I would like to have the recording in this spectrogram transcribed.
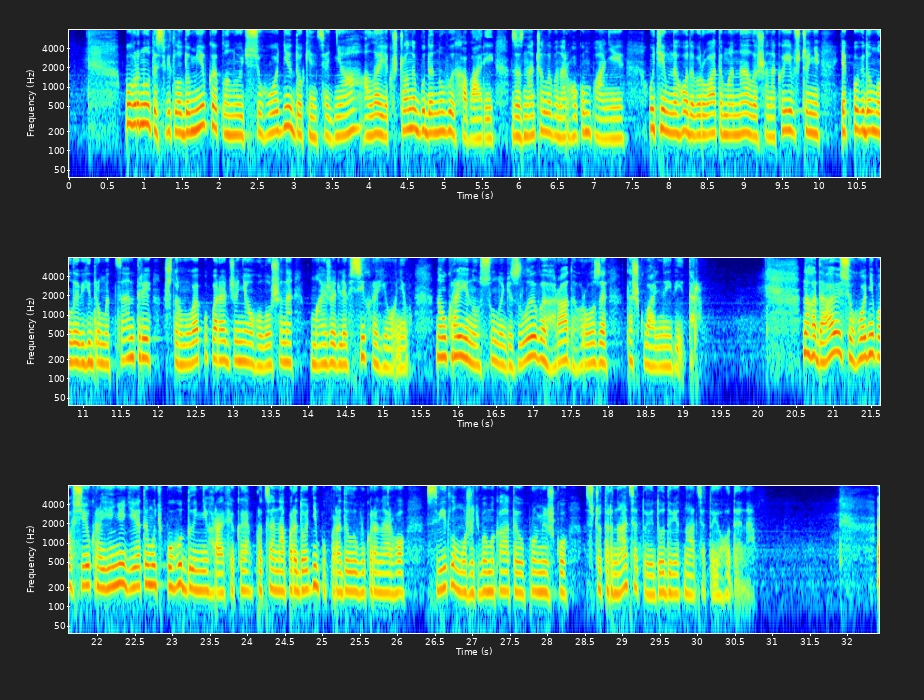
Повернути світло домівки планують сьогодні до кінця дня, але якщо не буде нових аварій, зазначили в енергокомпанії. Утім, негода вируватиме не лише на Київщині. Як повідомили в гідрометцентрі, штормове попередження оголошене майже для всіх регіонів. На Україну сунуть зливи, град, грози та шквальний вітер. Нагадаю, сьогодні по всій Україні діятимуть погодинні графіки. Про це напередодні попередили в Укренерго. Світло можуть вимикати у проміжку з 14 до 19 години.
